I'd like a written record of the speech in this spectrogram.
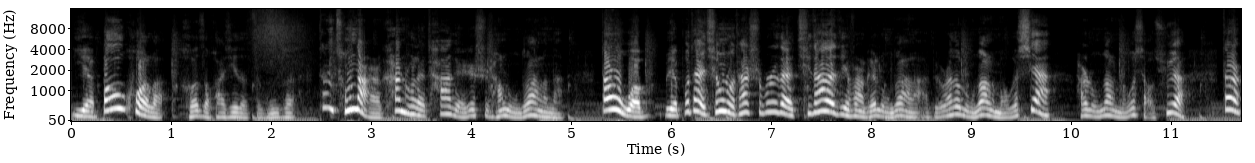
也包括了合子华西的子公司。但是从哪儿看出来他给这市场垄断了呢？当然我也不太清楚他是不是在其他的地方给垄断了，比如说他垄断了某个县。还是垄断了某个小区啊？但是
